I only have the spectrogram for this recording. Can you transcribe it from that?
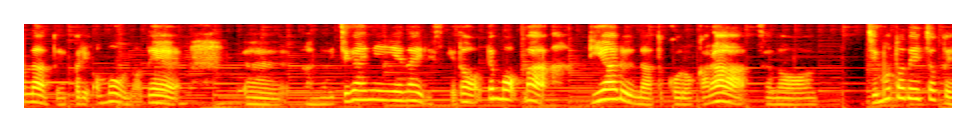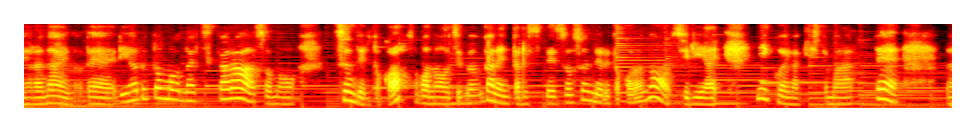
うなとやっぱり思うので、うん、あの一概に言えないですけど、でもまあ、リアルなところから、その、地元でちょっとやらないので、リアル友達からその住んでるところ、そこの自分がレンタルスペースを住んでるところの知り合いに声掛けしてもらって、う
